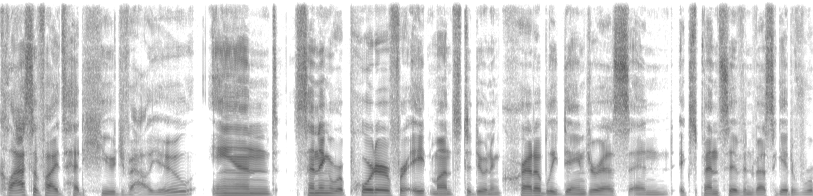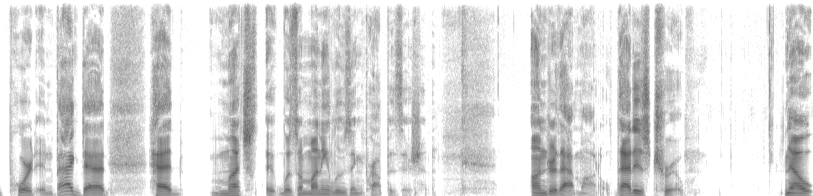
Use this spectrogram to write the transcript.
classifieds had huge value and sending a reporter for 8 months to do an incredibly dangerous and expensive investigative report in Baghdad had much it was a money losing proposition under that model. That is true now,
